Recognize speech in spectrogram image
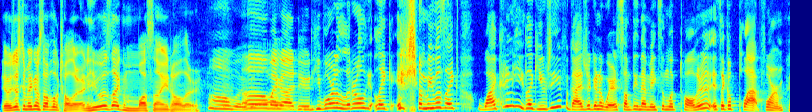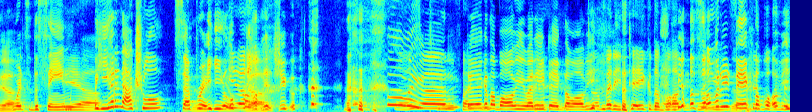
It was just to make himself look taller, and he was like Masai taller. Oh my god. Oh my god, dude. He wore a literal like Shami was like, why couldn't he like usually if guys are gonna wear something that makes them look taller, it's like a platform Yeah. where it's the same. Yeah. But he had an actual separate heel Yeah. on his shoe. oh my god. Take the Bobby, buddy, take the Bobby. Somebody take the bobby. Somebody please. take the Bobby.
